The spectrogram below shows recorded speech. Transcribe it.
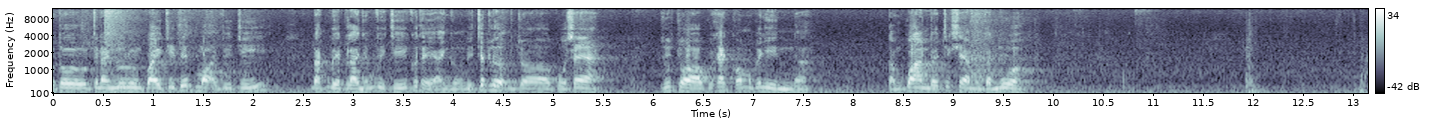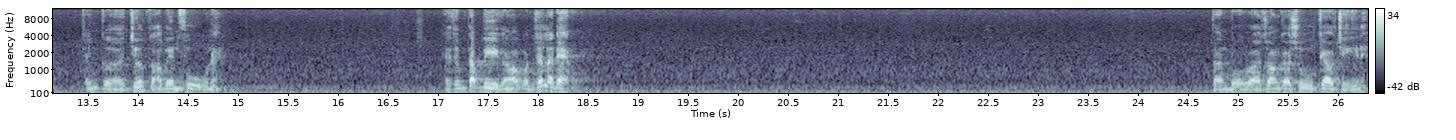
Ô tô trên Anh luôn luôn quay chi tiết mọi vị trí, đặc biệt là những vị trí có thể ảnh hưởng đến chất lượng cho của xe, giúp cho quý khách có một cái nhìn à, tổng quan về chiếc xe mình cần mua. Cánh cửa trước ở bên phụ này. Hệ thống tabi của nó còn rất là đẹp. toàn bộ gioăng cao su keo chỉ này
